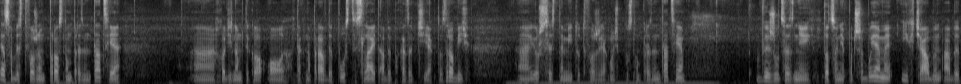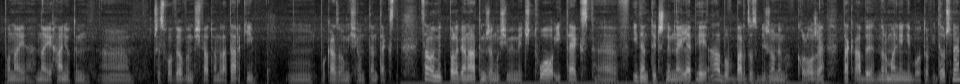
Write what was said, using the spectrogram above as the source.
Ja sobie stworzę prostą prezentację. E, Chodzi nam tylko o tak naprawdę pusty slajd, aby pokazać Ci jak to zrobić. E, Już system mi tu tworzy jakąś pustą prezentację wyrzucę z niej to, co nie potrzebujemy i chciałbym, aby po naje- najechaniu tym e, przysłowiowym światłem latarki mm, pokazał mi się ten tekst. Cały myk polega na tym, że musimy mieć tło i tekst e, w identycznym najlepiej albo w bardzo zbliżonym kolorze, tak aby normalnie nie było to widoczne.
